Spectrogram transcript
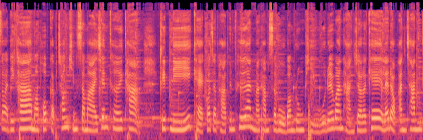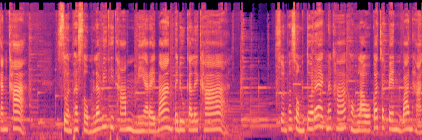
สวัสดีค่ะ มาพบกับช่องคิมสมายเช่นเคยค่ะ คลิปนี้แขกก็จะพาเพื่อนๆ มาทำสบู่บำรุงผิวด้วยว่านหางจระเข้และดอกอัญชันกันค่ะ ส่วนผสมและวิธีทำมีอะไรบ้างไปดูกันเลยค่ะ ส่วนผสมตัวแรกนะคะของเราก็จะเป็นว่านหาง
